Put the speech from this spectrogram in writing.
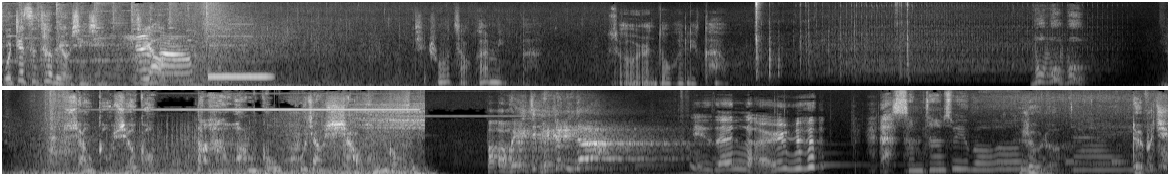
我这次特别有信心，只要……其实我早该明白，所有人都会离开我。不不不！小狗小狗，大黄狗呼叫小红狗。爸爸会一直陪着你的。你在哪儿啊？露露，对不起，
